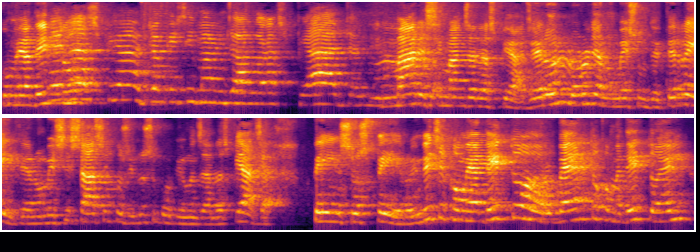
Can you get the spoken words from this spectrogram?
Come ha detto, la spiaggia che si mangiava la spiaggia. il mare si mangia alla spiaggia e allora loro gli hanno messo un deterrente, hanno messo i sassi così non si può più mangiare la spiaggia. Penso, spero. Invece, come ha detto Roberto, come ha detto il,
